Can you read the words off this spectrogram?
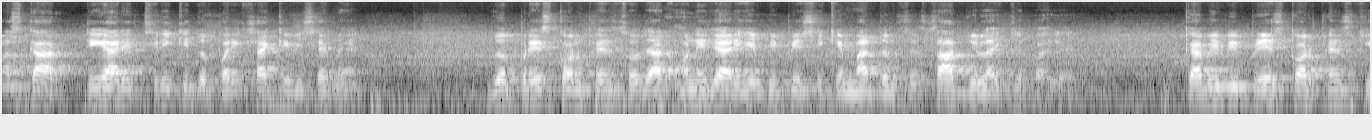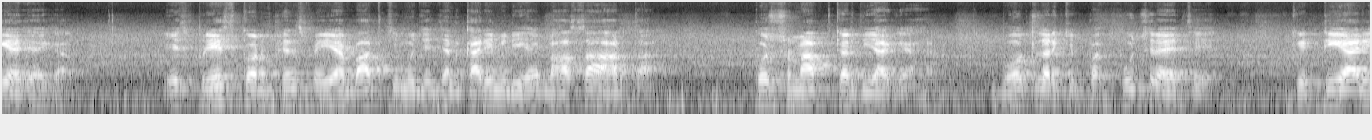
नमस्कार टी आर थ्री की जो परीक्षा के विषय में जो प्रेस कॉन्फ्रेंस हो जा होने जा रही है बीपीसी के माध्यम से सात जुलाई के पहले, कभी भी प्रेस कॉन्फ्रेंस किया जाएगा। इस प्रेस कॉन्फ्रेंस में यह बात की मुझे जानकारी मिली है, भाषा आहारता को समाप्त कर दिया गया है। बहुत लड़के पूछ रहे थे कि टी आर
